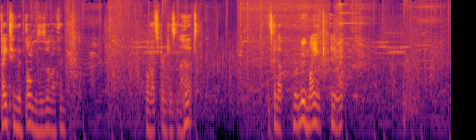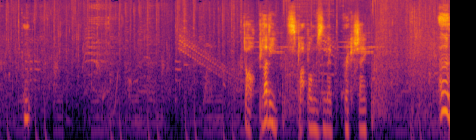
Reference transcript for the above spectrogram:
bait him with bombs as well, I think. Well, that sprinkler's gonna hurt. It's gonna remove my ink anyway. Oh, bloody splat bombs and their ricochet. Uh,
